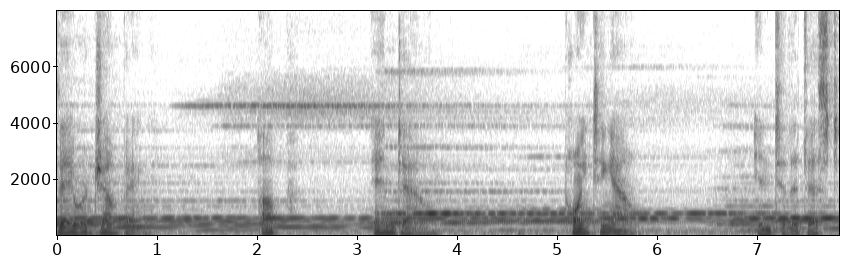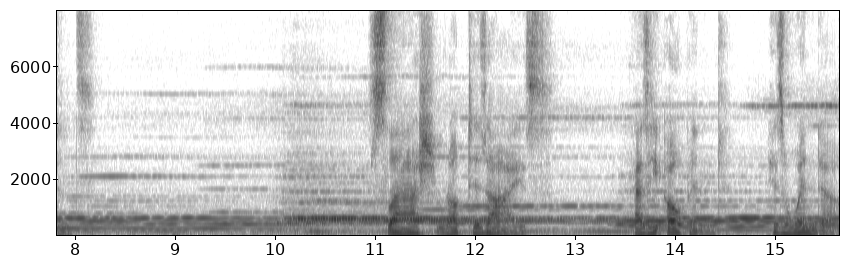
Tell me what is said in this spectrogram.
They were jumping up and down, pointing out into the distance. Slash rubbed his eyes as he opened his window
